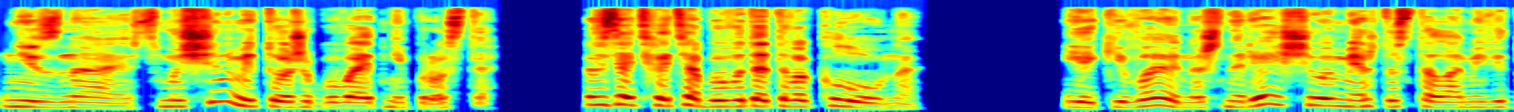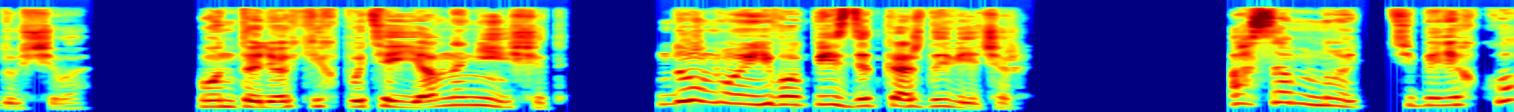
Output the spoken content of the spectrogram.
Не знаю, с мужчинами тоже бывает непросто. Взять хотя бы вот этого клоуна. Я киваю на шныряющего между столами ведущего. Он-то легких путей явно не ищет. Думаю, его пиздят каждый вечер. «А со мной тебе легко?»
